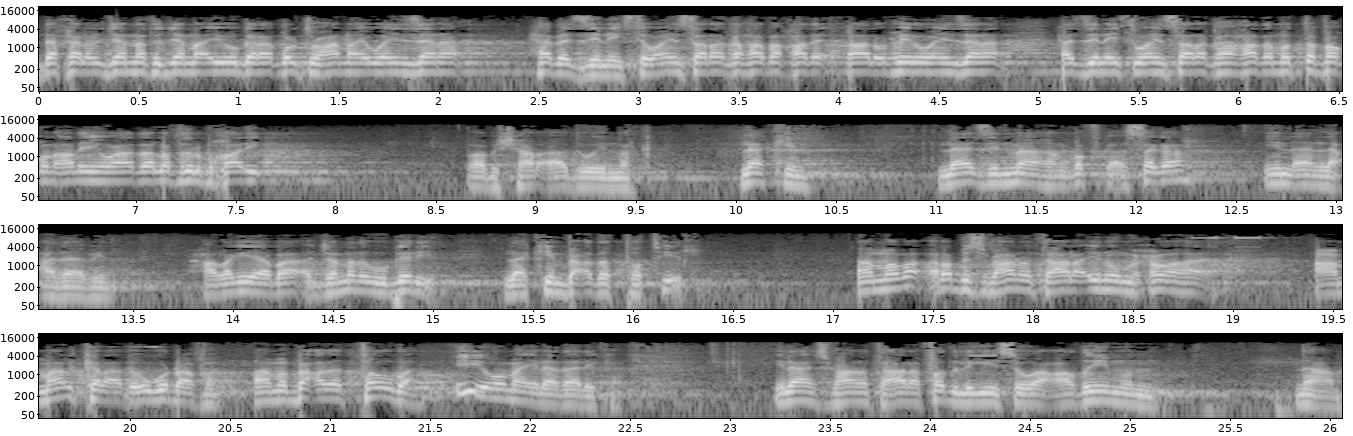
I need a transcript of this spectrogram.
Dakhala aljannata janna ayuu galaa qultu waxaan ahay wain zana haba zinaysta wain saraqa haba xade qaala wuxuu yidhi wain zana ha zinaysta wain saraqa ha xada muttafaqun calayhi wahada lafdu lbukhaari waa bishaaro aad weyn marka. Laakiin laazim ma ahan qofka isaga in aan la cadaabin. Waxaa laga yaabaa jannada wuu geli laakiin bacda tatiir amaba rabbi subxana wa tacala inuu muxuu ahaa acmaal kale aad ugu dhaafa ama bacda tawba iyo wamaa ila dalika ilahi subxana wa tacala fadligiisa waa caiimun nacam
